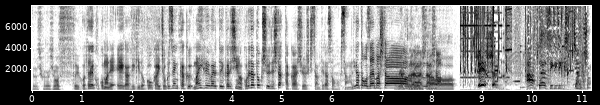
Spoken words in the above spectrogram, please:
ろしくお願いします。ということでここまで映画激怒公開直前企画マイフェイバリット怒りシーンはこれだ特集でした。高橋良樹さん寺澤北さんありがとうございました。ありがとうございました。あー Station. After Six Junction.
